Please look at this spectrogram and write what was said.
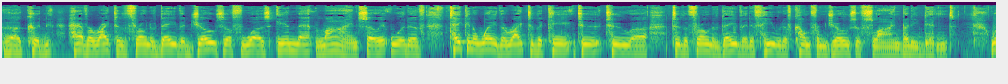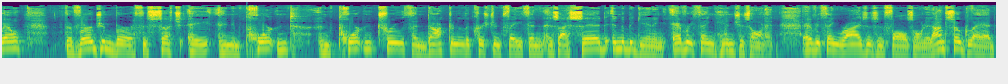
uh, could have a right to the throne of David. Joseph was in that line, so it would have taken away the right to the king to to uh, to the throne of David if he would have come from Joseph's line, but he didn't. Well, the virgin birth is such a, an important, important truth and doctrine of the Christian faith. And as I said in the beginning, everything hinges on it. Everything rises and falls on it. I'm so glad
